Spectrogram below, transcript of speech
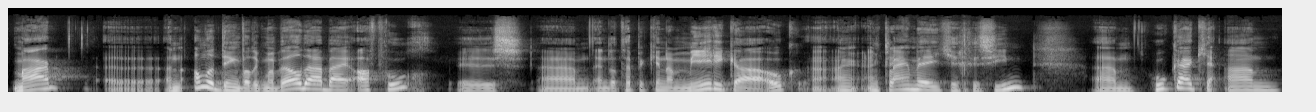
maar een ander ding wat ik me wel daarbij afvroeg is, ehm, en dat heb ik in Amerika ook eh, een, een klein beetje gezien. ehm, hoe kijk je aan,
